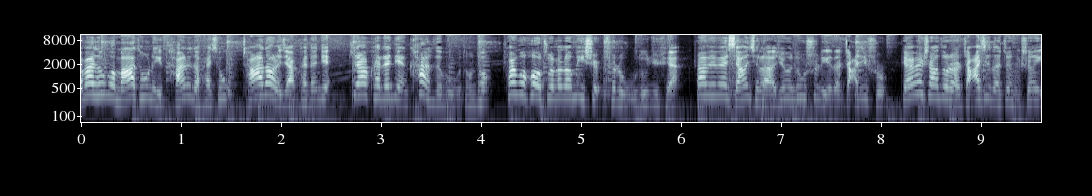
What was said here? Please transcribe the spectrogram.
老白通过马桶里残留的排泄物查到了一家快餐店。这家快餐店看似普普通通，穿过后厨来到密室却是五毒俱全，让偏偏想起了《绝命都市》里的炸鸡叔。表面上做着炸鸡的正经生意，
